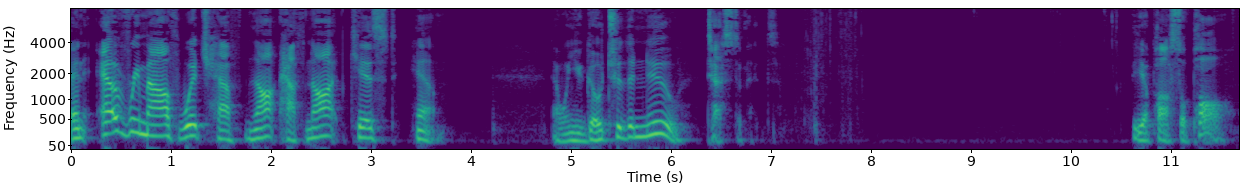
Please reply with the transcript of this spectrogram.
and every mouth which hath not, hath not kissed him. Now, when you go to the New Testament, the Apostle Paul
